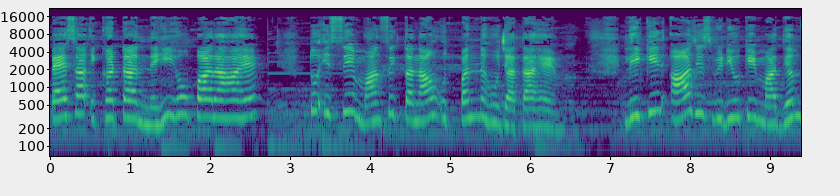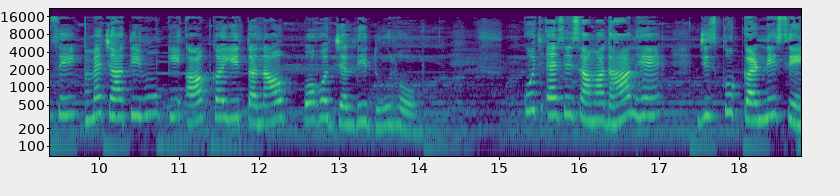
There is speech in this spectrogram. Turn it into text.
पैसा इकट्ठा नहीं हो पा रहा है तो इससे मानसिक तनाव उत्पन्न हो जाता है। लेकिन आज इस वीडियो के माध्यम से मैं चाहती हूँ कि आपका ये तनाव बहुत जल्दी दूर हो। कुछ ऐसे समाधान हैं जिसको करने से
